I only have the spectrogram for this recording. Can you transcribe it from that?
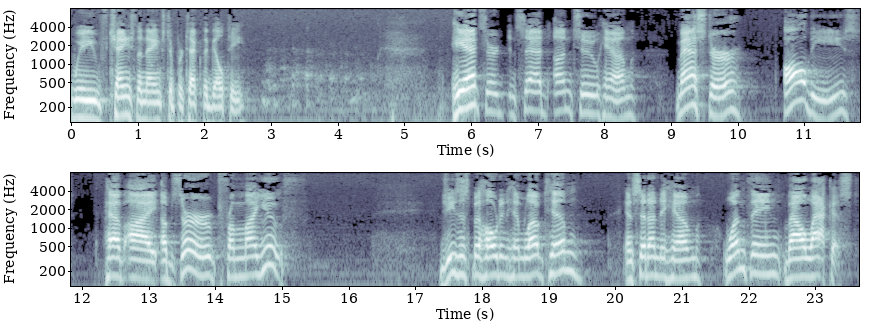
we've changed the names to protect the guilty. He answered and said unto him, Master, all these have I observed from my youth. Jesus beholding him loved him and said unto him, one thing thou lackest.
